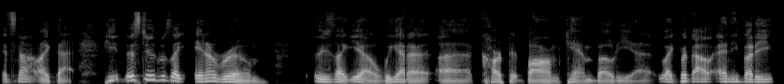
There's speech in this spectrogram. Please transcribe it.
it's not like that. He, this dude was like in a room. He's like, yo, we got a, a carpet bomb Cambodia, like without anybody,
